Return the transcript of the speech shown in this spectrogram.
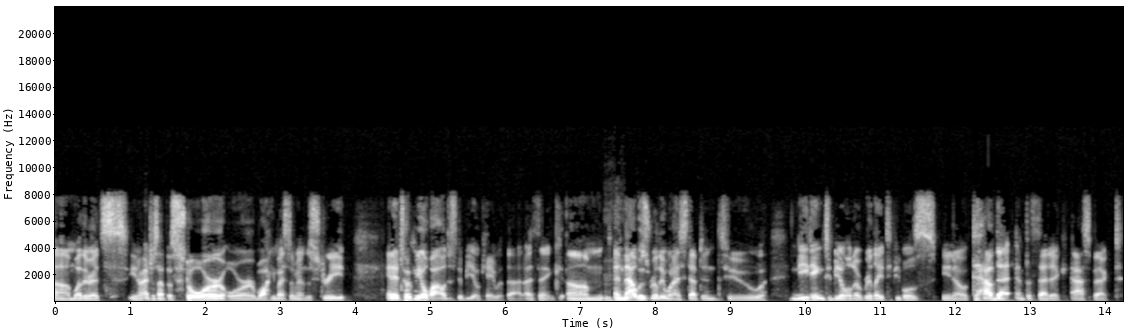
Um, whether it's you know just at the store or walking by someone on the street, and it took me a while just to be okay with that. I think, um, mm-hmm. and that was really when I stepped into needing to be able to relate to people's you know to have that empathetic aspect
